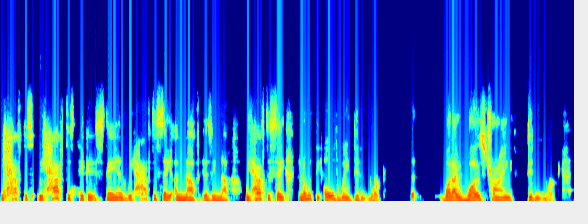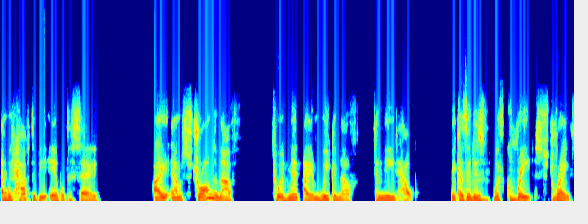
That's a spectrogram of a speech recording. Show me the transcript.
we have to we have to take a stand we have to say enough is enough we have to say you know what the old way didn't work what i was trying didn't work. And we have to be able to say, I am strong enough to admit I am weak enough to need help. Because it is with great strength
